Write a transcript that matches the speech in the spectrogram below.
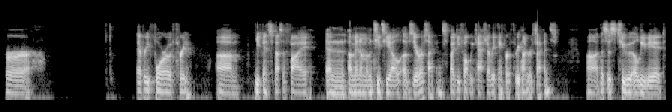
for every 403, um, you can specify an, a minimum TTL of zero seconds. By default, we cache everything for 300 seconds. Uh, this is to alleviate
